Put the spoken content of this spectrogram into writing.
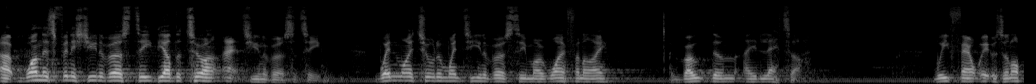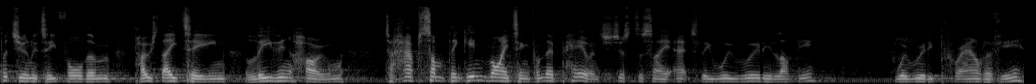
Uh, one has finished university, the other two are at university. When my children went to university, my wife and I wrote them a letter we felt it was an opportunity for them, post 18, leaving home, to have something in writing from their parents just to say, actually, we really love you. We're really proud of you.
